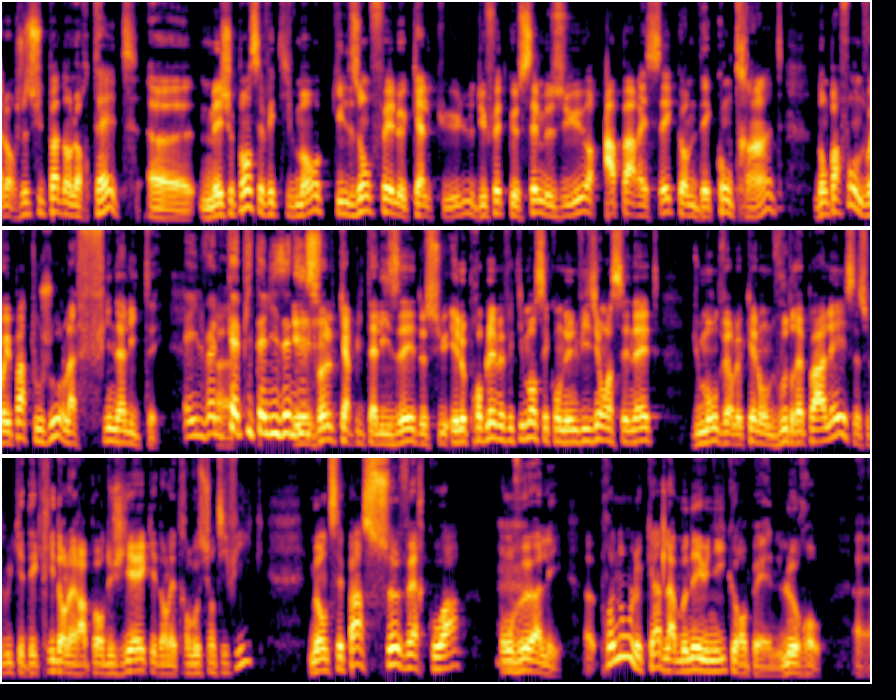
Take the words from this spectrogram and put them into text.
Alors, je ne suis pas dans leur tête, euh, mais je pense effectivement qu'ils ont fait le calcul du fait que ces mesures apparaissaient comme des contraintes dont parfois on ne voyait pas toujours la finalité. Et ils veulent euh, capitaliser dessus. Ils veulent capitaliser dessus. Et le problème, effectivement, c'est qu'on a une vision assez nette du monde vers lequel on ne voudrait pas aller. C'est celui qui est décrit dans les rapports du GIEC et dans les travaux scientifiques. Mais on ne sait pas ce vers quoi on veut aller. Euh, prenons le cas de la monnaie unique européenne, l'euro. Euh,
